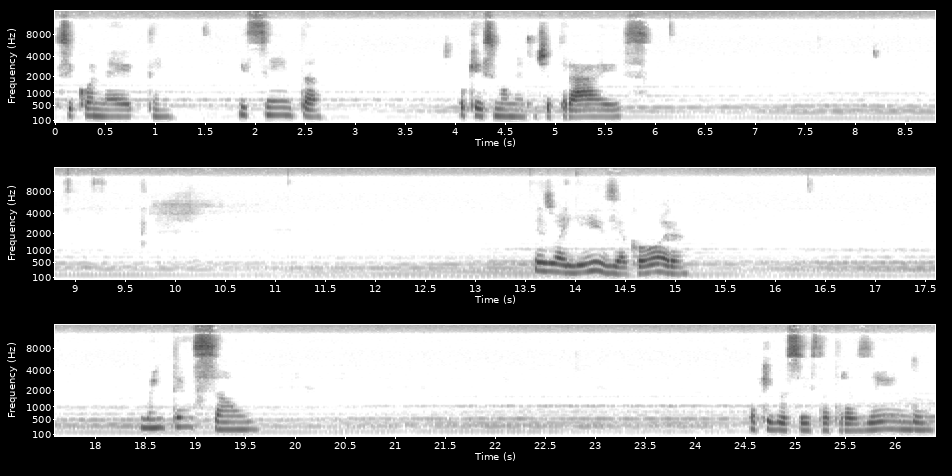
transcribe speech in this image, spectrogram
se conectem e sinta o que esse momento te traz. Visualize agora uma intenção. O que você está trazendo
